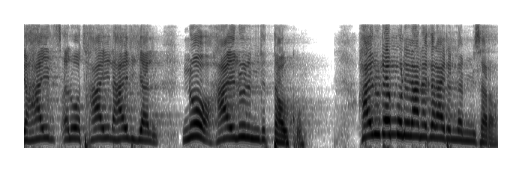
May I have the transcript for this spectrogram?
የኃይል ጸሎት ኃይል ኃይል እያልን ኖ ኃይሉን እንድታውቁ። ኃይሉ ደግሞ ሌላ ነገር አይደለም የሚሰራው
